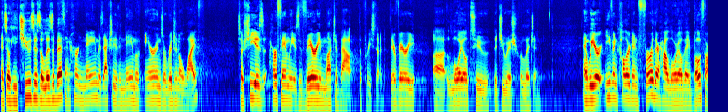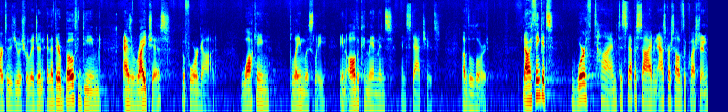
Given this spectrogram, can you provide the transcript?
And so he chooses Elizabeth, and her name is actually the name of Aaron's original wife. So she is, her family is very much about the priesthood. They're very uh, loyal to the Jewish religion. And we are even colored in further how loyal they both are to the Jewish religion and that they're both deemed as righteous before God, walking blamelessly in all the commandments and statutes of the Lord. Now, I think it's worth time to step aside and ask ourselves the question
